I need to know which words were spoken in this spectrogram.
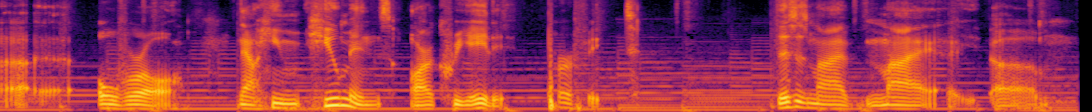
uh, overall. Now, hum- humans are created perfect. This is my my um,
